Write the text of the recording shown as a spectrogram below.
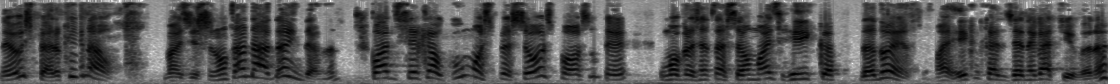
Eu espero que não. Mas isso não está dado ainda. Né? Pode ser que algumas pessoas possam ter uma apresentação mais rica da doença. Mais rica quer dizer negativa, né?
